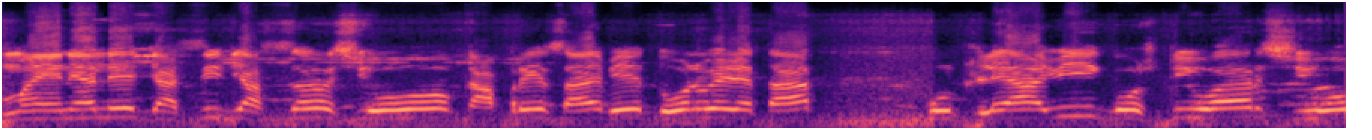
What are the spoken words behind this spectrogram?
महिन्याले जास्तीत जास्त शिवो कापरे साहेब हे दोन वेळ येतात. कुठल्याही गोष्टीवर शिवो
